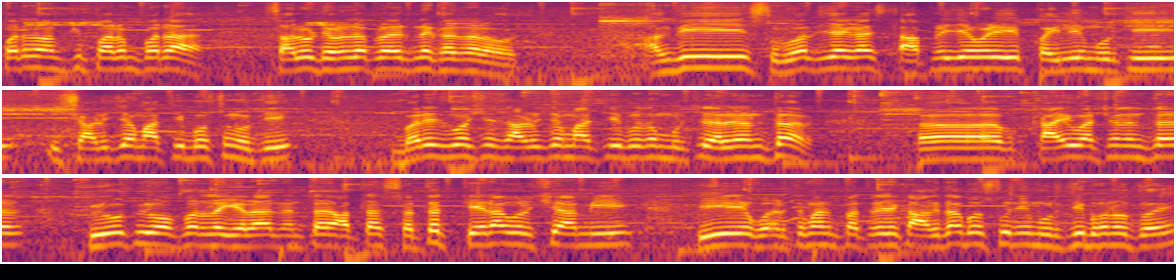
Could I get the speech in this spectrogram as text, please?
परत आमची परंपरा चालू ठेवण्याचा प्रयत्न करणार आहोत. अगदी सुरुवातीच्या काळात स्थापनेच्या वेळी पहिली मूर्ती शाडूच्या माती बसून होती. बरेच वर्ष शाडूच्या मातीपासून मूर्ती झाल्यानंतर काही वर्षानंतर पी ओ पी वापरला गेला. नंतर आता सतत तेरा वर्ष आम्ही ही वर्तमानपत्राच्या कागदा बसून ही मूर्ती बनवतो आहे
